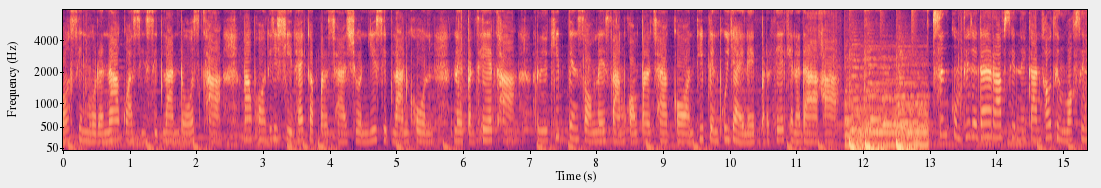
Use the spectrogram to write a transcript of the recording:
วัคซีนโมเดอร์นากว่า 40 ล้านโดสค่ะ มากพอที่จะฉีดให้กับประชาชน 20 ล้านคนในประเทศค่ะ หรือคิดเป็น 2 ใน 3 ของประชากรที่เป็นผู้ใหญ่ในประเทศแคนาดาค่ะ ที่จะได้รับสิทธิ์ในการเข้าถึงวัคซีน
